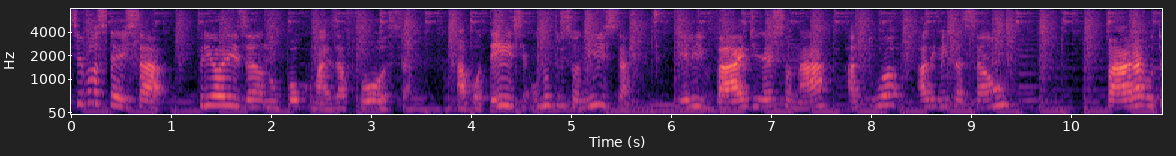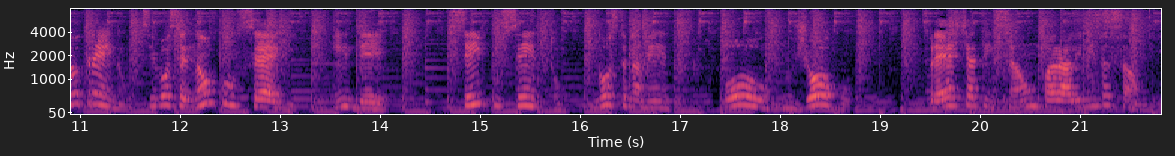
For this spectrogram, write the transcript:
Se você está priorizando um pouco mais a força, a potência, o nutricionista ele vai direcionar a tua alimentação para o teu treino. Se você não consegue render 100% nos treinamentos ou no jogo, preste atenção para a alimentação.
